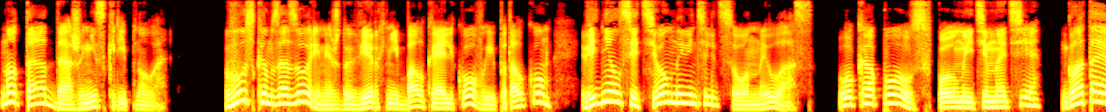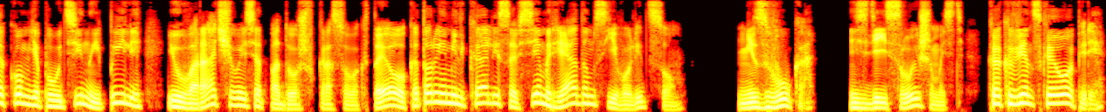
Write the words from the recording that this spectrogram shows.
но та даже не скрипнула. В узком зазоре между верхней балкой альковы и потолком виднелся темный вентиляционный лаз. Лука полз в полной темноте, глотая комья паутины и пыли и уворачиваясь от подошв кроссовок Тео, которые мелькали совсем рядом с его лицом. Ни звука. Здесь слышимость, как в венской опере.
